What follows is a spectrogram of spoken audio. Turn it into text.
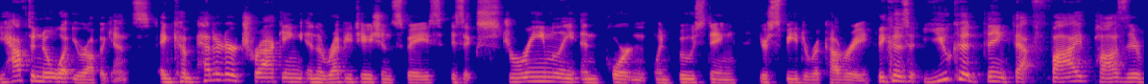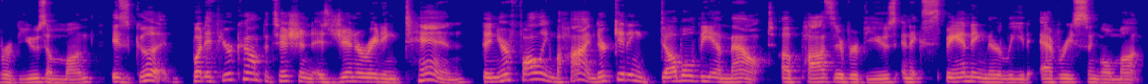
you have to know what you're up against. And competitor tracking in the reputation space is extremely important when boosting your speed to recovery because you could think that five positive reviews a month is good. But if your competition is generating 10, then you're falling behind. They're getting double the amount of positive reviews and expanding their lead every single month.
